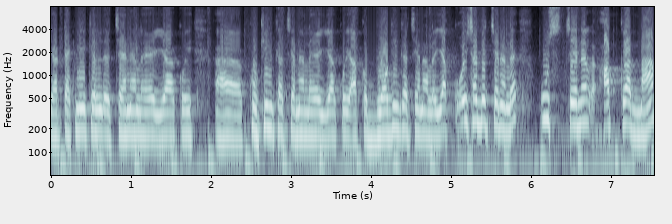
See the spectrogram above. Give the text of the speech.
या टेक्निकल चैनल है या कोई आ, कुकिंग का चैनल है या कोई आपका ब्लॉगिंग का चैनल है या कोई सा भी चैनल है उस चैनल आपका नाम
